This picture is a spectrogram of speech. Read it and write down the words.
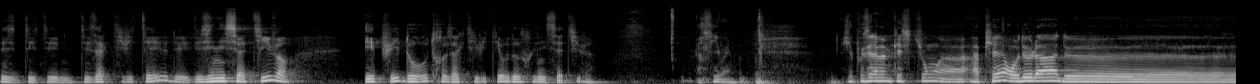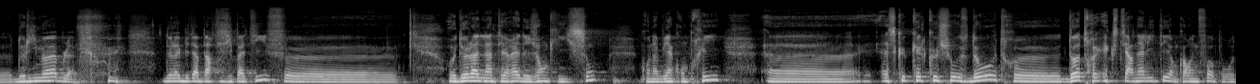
des, activités, des, initiatives, et puis d'autres activités ou d'autres initiatives. Merci. J'ai posé la même question à, Pierre. Au-delà de, de l'immeuble, de l'habitat participatif, euh, au-delà de l'intérêt des gens qui y sont, qu'on a bien compris, euh, est-ce que quelque chose d'autre, euh, d'autres externalités, encore une fois, pour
